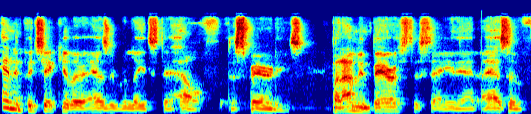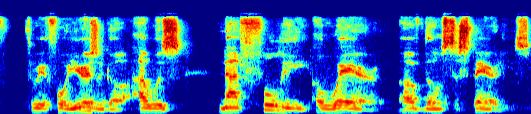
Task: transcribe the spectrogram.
and in particular as it relates to health disparities. But I'm embarrassed to say that as of three or four years ago, I was not fully aware of those disparities.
